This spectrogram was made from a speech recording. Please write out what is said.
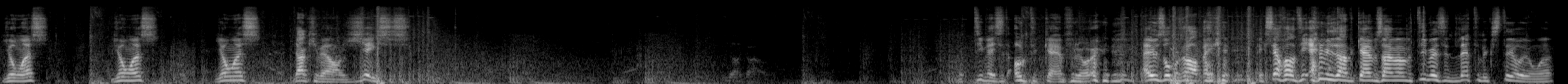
Jongens. Jongens. Jongens. Dankjewel. Jezus. Mijn teammate zit ook te campen hoor. Even zonder grap. Ik, ik zeg wel dat die enemies aan het campen zijn, maar mijn teammate zit letterlijk stil, jongen.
